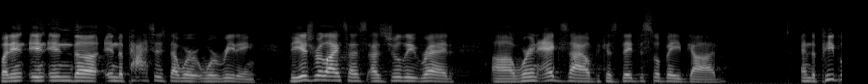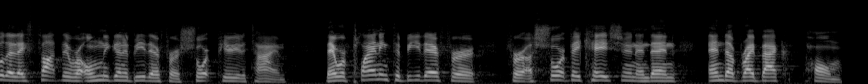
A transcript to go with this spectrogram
but in, in, in, the, in the passage that we're, we're reading. The Israelites, as, as Julie read, uh, were in exile because they disobeyed God. And the people that they thought they were only going to be there for a short period of time, they were planning to be there for, for a short vacation and then end up right back home.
